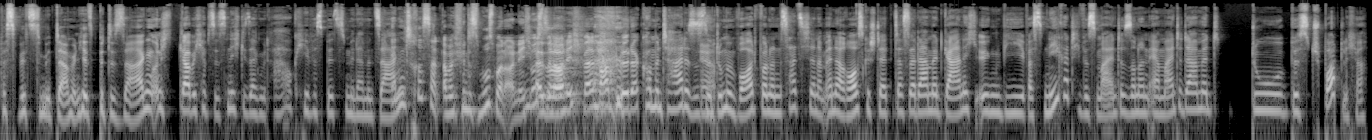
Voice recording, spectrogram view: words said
was willst du mir damit jetzt bitte sagen? Und ich glaube, ich habe es jetzt nicht gesagt mit, ah, okay, was willst du mir damit sagen? Interessant, aber ich finde, das muss man auch nicht. Muss also, man auch nicht, weil war ein blöder Kommentar, das ist Ja. eine dumme Wortwahl und es hat sich dann am Ende herausgestellt, dass er damit gar nicht irgendwie was Negatives meinte, sondern er meinte damit, du bist sportlicher.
